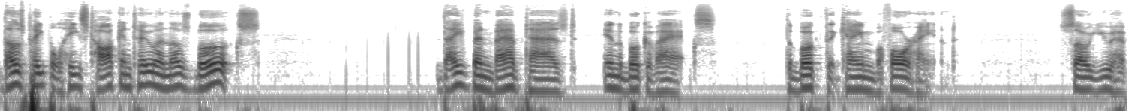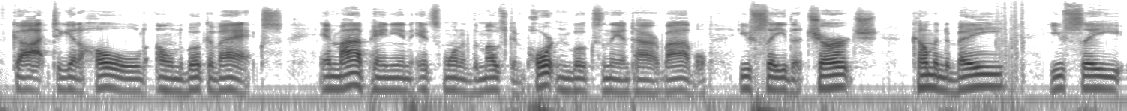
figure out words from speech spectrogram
those people he's talking to in those books, they've been baptized in the book of Acts, the book that came beforehand. So you have got to get a hold on the book of Acts. In my opinion, it's one of the most important books in the entire Bible. You see the church coming to be. You see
